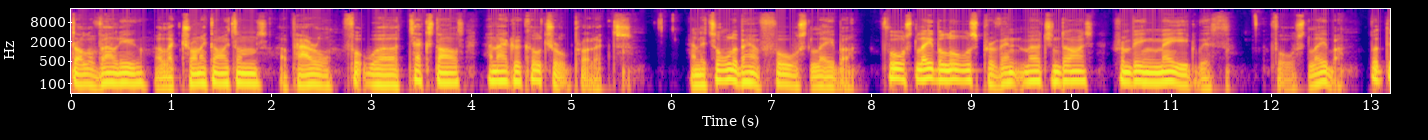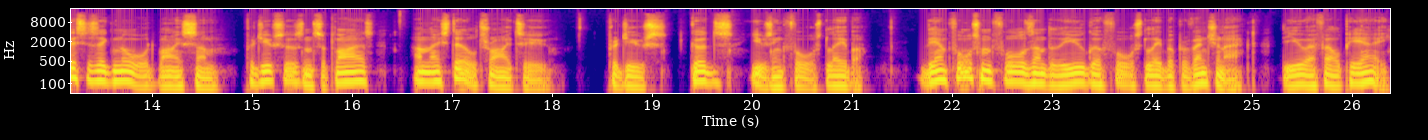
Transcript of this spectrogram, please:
dollar value, electronic items, apparel, footwear, textiles, and agricultural products. And it's all about forced labour. Forced labour laws prevent merchandise from being made with forced labour. But this is ignored by some producers and suppliers, and they still try to produce goods using forced labour. The enforcement falls under the Uyghur Forced Labour Prevention Act, the UFLPA,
